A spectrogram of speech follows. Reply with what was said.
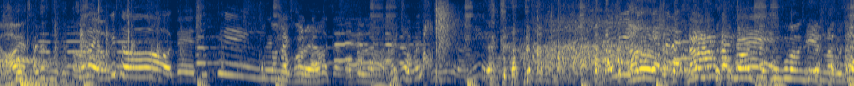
아, 야, 잘 됐으면 좋겠다. 제가 여기서 네 쇼핑을 할수 있는 거잖아요. 저걸 수 있는 거라니? 여기 쇼핑을 할수 난 항상 너한테 궁금한 게 있나 보지?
